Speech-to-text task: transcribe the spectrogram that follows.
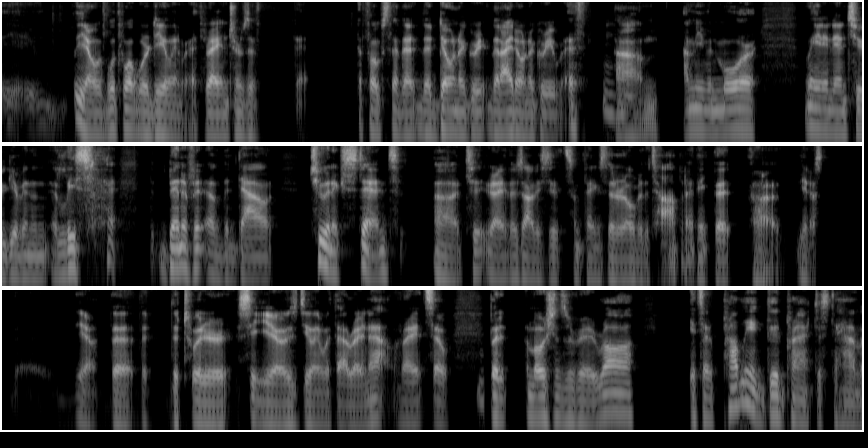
you know, with what we're dealing with, right? In terms of the folks that that don't agree, that I don't agree with. Mm-hmm. Um, I'm even more leaning into giving them at least the benefit of the doubt to an extent. Uh, to right, there's obviously some things that are over the top, and I think that uh, you know, you know, the, the the Twitter CEO is dealing with that right now, right? So, mm. but emotions are very raw it's a probably a good practice to have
